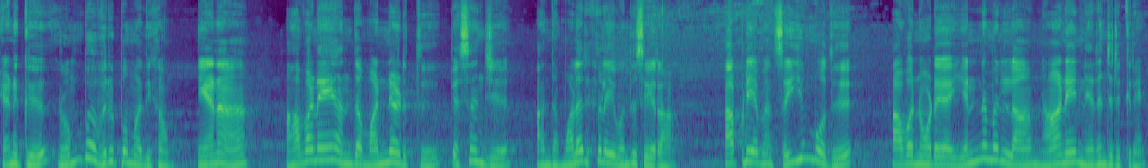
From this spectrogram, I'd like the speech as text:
எனக்கு ரொம்ப விருப்பம் அதிகம். ஏன்னா அவனே அந்த மண்ணெடுத்து பிசைஞ்சு அந்த மலர்களை வந்து செய்கிறான் அப்படி அவன் செய்யும்போது அவனுடைய எண்ணமெல்லாம் நானே நிறைஞ்சிருக்கிறேன்.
